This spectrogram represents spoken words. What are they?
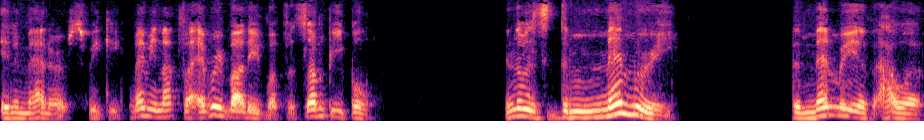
in a manner of speaking. Maybe not for everybody, but for some people. In other words, the memory, the memory of our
